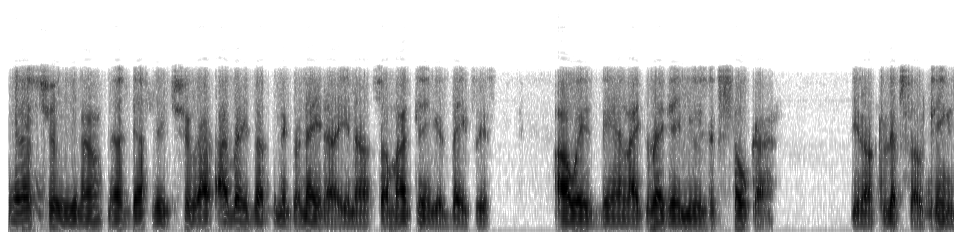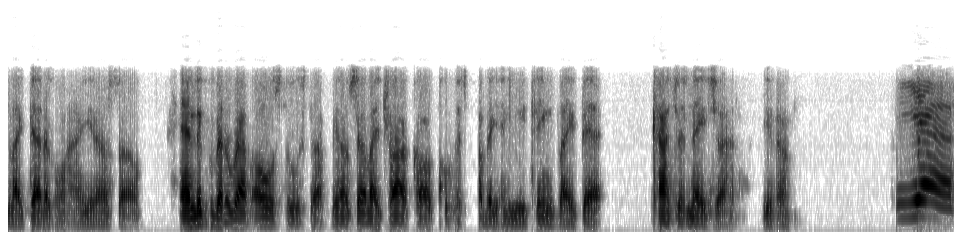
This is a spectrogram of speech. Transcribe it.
Yeah, that's true. You know, that's definitely true. I, I raised up in the Grenada, you know, so my thing is basically always being like reggae music, soca, you know, calypso, things like that are going on, you know. So, and look better rap old school stuff, you know, saying like Tribe Called Quest, Public Enemy, things like that, Conscious Nature, you know. Yes.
